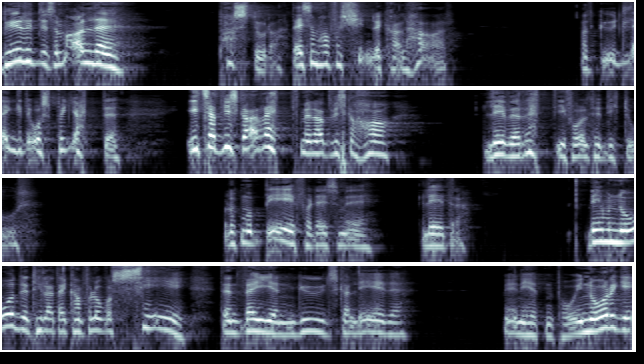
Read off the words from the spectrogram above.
byrde som alle pastorer, de som har forkynnerkall, har. At Gud legger det oss på hjertet. Ikke at vi skal ha rett, men at vi skal ha, leve rett i forhold til ditt ord. Og dere må be for de som er ledere. Be om nåde til at jeg kan få lov å se den veien Gud skal lede menigheten på. I Norge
